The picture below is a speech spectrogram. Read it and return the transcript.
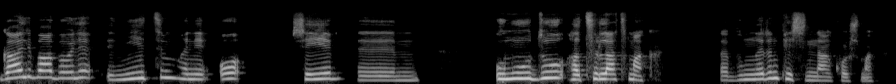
Galiba böyle niyetim hani o şeyi umudu hatırlatmak, bunların peşinden koşmak,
